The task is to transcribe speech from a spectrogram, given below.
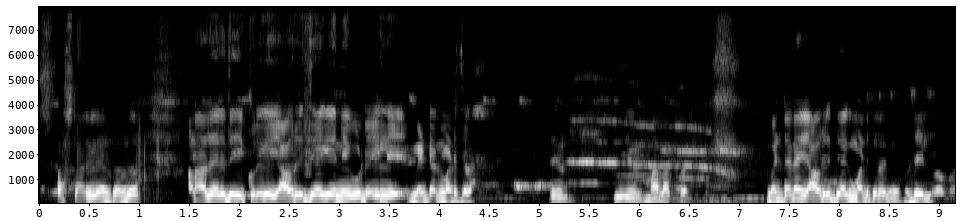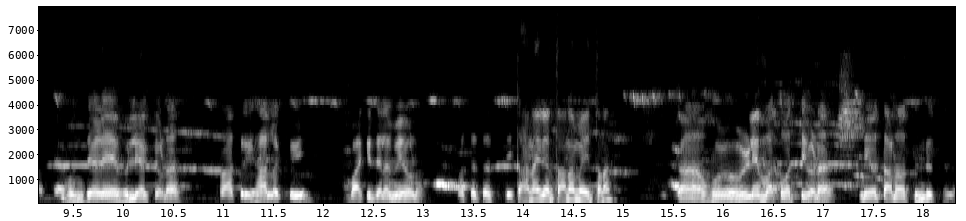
ಫಸ್ಟ್ ಆಗಲಿ ಅಂತಂದು. ಅಣ್ಣ ಅದೇ ರೀತಿ ಈ ಕುರಿಗೆ ಯಾವ ರೀತಿಯಾಗಿ ನೀವು ಡೈಲಿ ಮೇಂಟೈನ್ ಮಾಡ್ತೀರಾ? ಏನು ನೀ ಹೇಳಿ. ಮಲಕ್. ಮೇಂಟೈನ್ ಯಾವ ರೀತಿಯಾಗಿ ಮಾಡ್ತೀರಾ ನೀವು ಡೈಲಿ ಮುಂಜಾನೆ ಹುಲಿ ಹಾಕ್ತೀವಣ್ಣ ರಾತ್ರಿಗೆ ಹಾಲು ಹಾಕ್ತೀವಿ ಬಾಕಿದೆಲ್ಲ ಮೇವಣ ಮತ್ತೆ ತಾನಾಗ ತಾನ ಮೇಯ್ತಣ? ಹಾ ಹುಳ್ಳಿ ಮತ್ತೆ ಒತ್ತೀವಣ. ನೀವು ತಾನ ತಿಂದಿರ್ತಾನೆ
